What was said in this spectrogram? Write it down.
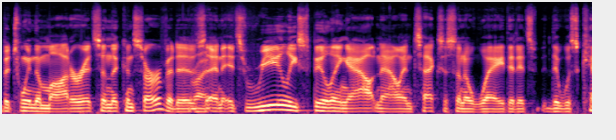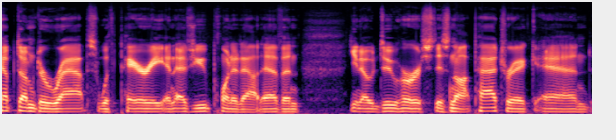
between the moderates and the conservatives, Right. and it's really spilling out now in Texas in a way that it's that was kept under wraps with Perry, and as you pointed out, Evan, you know, Dewhurst is not Patrick, and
